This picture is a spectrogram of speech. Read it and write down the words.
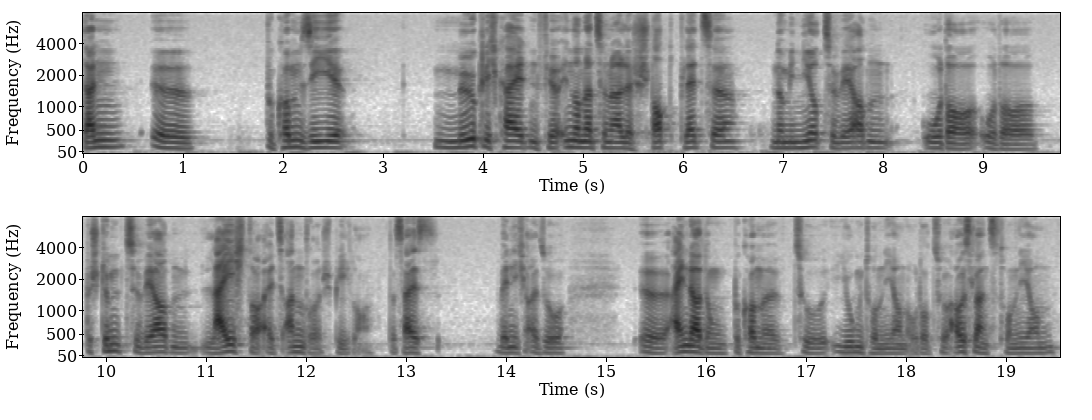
Dann äh, bekommen sie Möglichkeiten für internationale Startplätze nominiert zu werden oder, oder bestimmt zu werden, leichter als andere Spieler. Das heißt, wenn ich also äh, Einladungen bekomme zu Jugendturnieren oder zu Auslandsturnieren,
